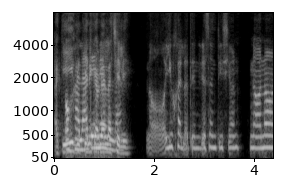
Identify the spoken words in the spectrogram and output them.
Aquí Ojalá tiene que hablar la. Cheli. No, y ojalá tendría esa intuición. No, no,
